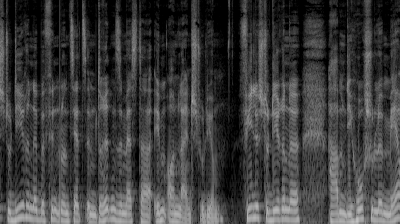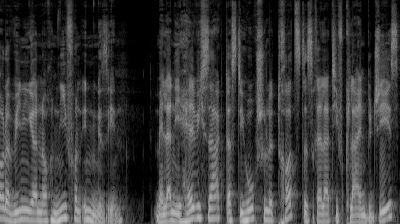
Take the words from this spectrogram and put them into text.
Studierende befinden uns jetzt im dritten Semester im Online-Studium. Viele Studierende haben die Hochschule mehr oder weniger noch nie von innen gesehen. Melanie Hellwig sagt, dass die Hochschule trotz des relativ kleinen Budgets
